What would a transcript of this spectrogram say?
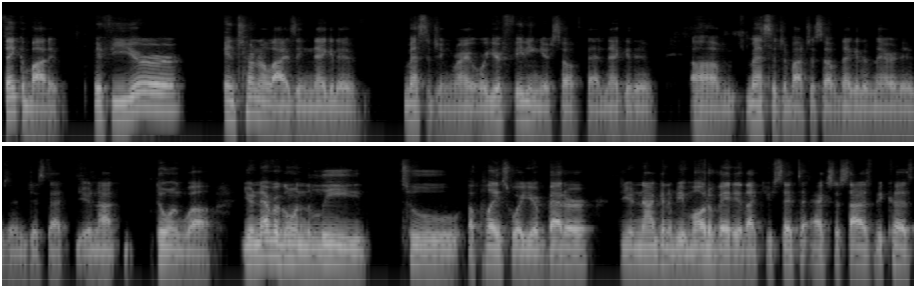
think about it. If you're internalizing negative messaging, right? Or you're feeding yourself that negative um, message about yourself, negative narratives, and just that you're not doing well. You're never going to lead to a place where you're better. You're not going to be motivated, like you said, to exercise because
